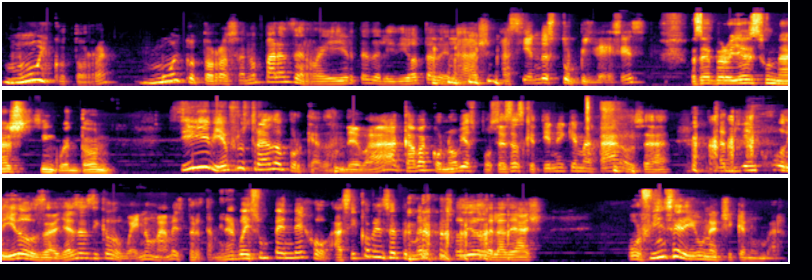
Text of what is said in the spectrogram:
muy cotorra muy cotorrosa, no paras de reírte del idiota del Ash haciendo estupideces. O sea, pero ya es un Ash cincuentón. Sí, bien frustrado porque a donde va acaba con novias posesas que tiene que matar, o sea, está bien jodido, o sea, ya es así como, bueno, mames, pero también el güey es un pendejo. Así comienza el primer episodio de la de Ash. por fin se llega una chica en un bar.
